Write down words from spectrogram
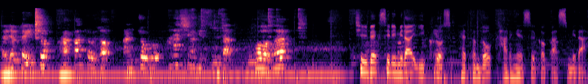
자, 이제부터 이쪽 바깥쪽에서 안쪽으로 하나씩 하겠습니다. 무거워서요. 700C 림이라 이 cross 패턴도 가능했을 것 같습니다.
